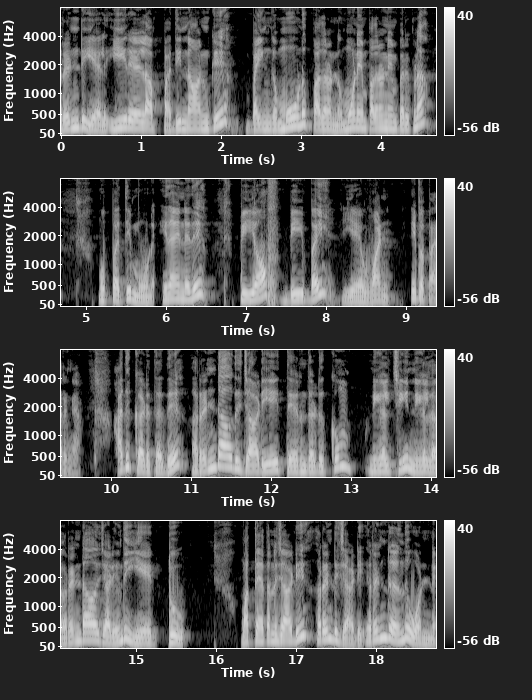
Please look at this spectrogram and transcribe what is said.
ரெண்டு ஏழு. ஈரேழா பதினான்கு பை இங்கே மூணு பதினொன்று மூணையும் பதினொன்றையும் பெருக்குன்னா முப்பத்தி மூணு இதான் என்னது? P of B by A one இப்போ பாருங்கள் அதுக்கு அடுத்தது ரெண்டாவது ஜாடியை தேர்ந்தெடுக்கும் நிகழ்ச்சியின் நிகழ்வு ரெண்டாவது ஜாடி வந்து ஏ டூ மொத்தம் எத்தனை ஜாடி? ரெண்டு ஜாடி. ரெண்டுலேருந்து ஒன்று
